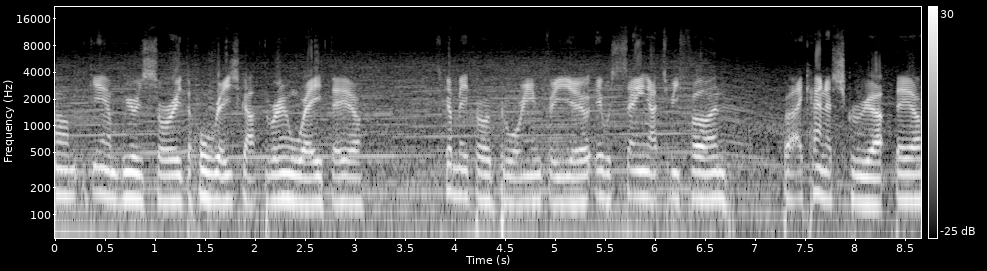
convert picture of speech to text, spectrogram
Um, again, I'm really sorry. The whole race got thrown away there. It's gonna make it boring for you. It was saying not to be fun, but I kind of screwed up there.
